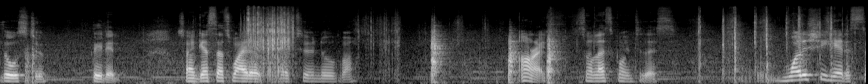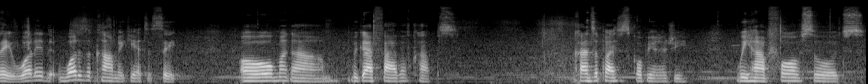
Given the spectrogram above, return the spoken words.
Those two. They did so I guess that's why they're, they're turned over. All right, so let's go into this. What is she here to say? What did what is the karmic here to say? Oh my God, we got five of cups. Cancer, Pisces, Scorpio energy. We have four of swords.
